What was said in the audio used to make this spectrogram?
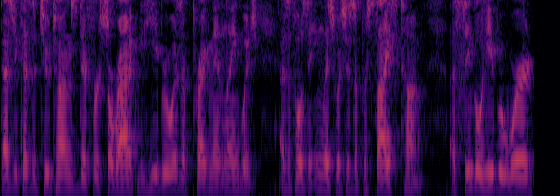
That's because the two tongues differ so radically. Hebrew is a pregnant language as opposed to English, which is a precise tongue. A single Hebrew word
